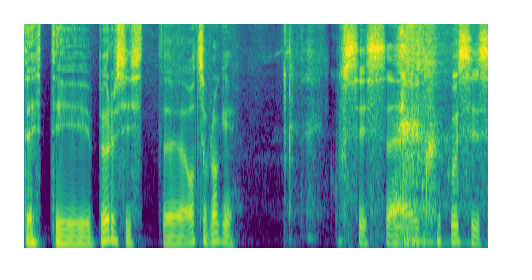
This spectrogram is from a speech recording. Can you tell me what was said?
tehti börsist äh, otseblogi, kus siis, kus siis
